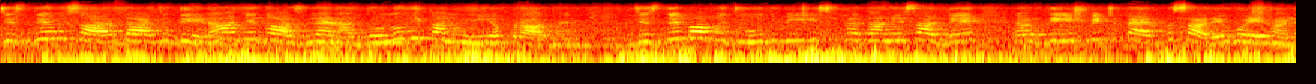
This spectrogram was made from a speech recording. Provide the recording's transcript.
ਜਿਸ ਦੇ ਅਨੁਸਾਰ ਦਾਜ ਦੇਣਾ ਅਤੇ ਦਾਜ ਲੈਣਾ ਦੋਨੋਂ ਹੀ ਕਾਨੂੰਨੀ ਅਪਰਾਧ ਹਨ। ਜਿਸ ਦੇ ਬਾਵਜੂਦ ਵੀ ਇਸ ਪ੍ਰਥਾ ਨੇ ਸਾਡੇ ਦੇਸ਼ ਵਿੱਚ ਪੈਰ ਪਸਾਰੇ ਹੋਏ ਹਨ।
